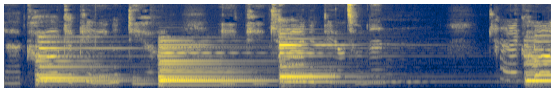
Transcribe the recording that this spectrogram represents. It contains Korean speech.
약하게 피는 뛰어. 잎이 캔이 뛰어주는 개고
